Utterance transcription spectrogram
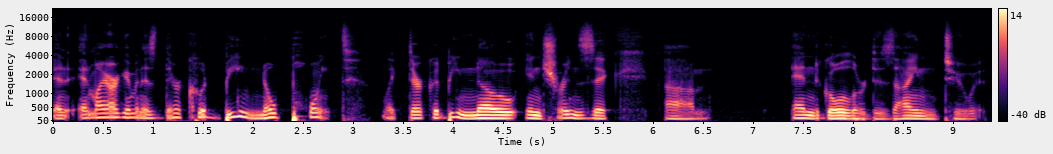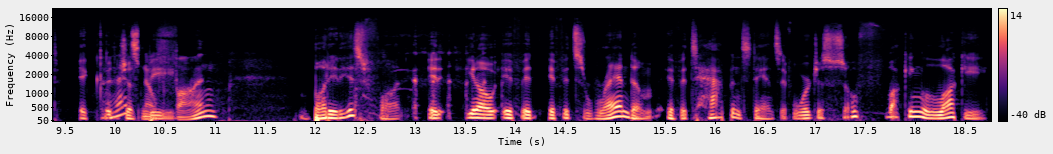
And and my argument is there could be no point. Like there could be no intrinsic um end goal or design to it it could That's just no be fun. but it is fun it you know if it if it's random if it's happenstance if we're just so fucking lucky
